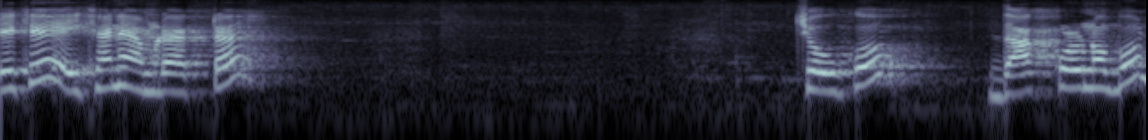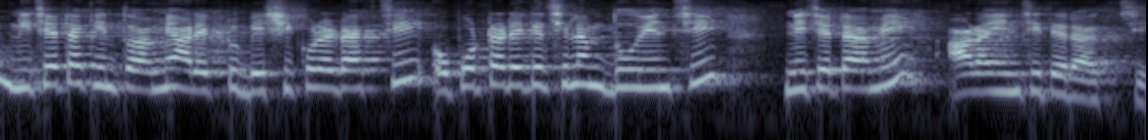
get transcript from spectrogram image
রেখে এইখানে আমরা একটা চৌকো দাগ করে নেব। নিচেটা কিন্তু আমি আর একটু বেশি করে রাখছি। ওপরটা রেখেছিলাম দু ইঞ্চি, নিচেটা আমি আড়াই ইঞ্চিতে রাখছি।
